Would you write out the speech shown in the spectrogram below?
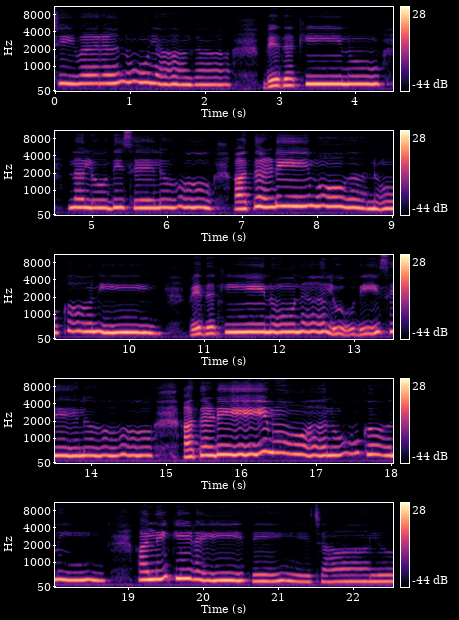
చివర వెదకీను నలు దిశలు అతడేమో అనుకొని వెదకీను నలు దిశలు అతడేమో అనుకొని అలికిడైతే చాలు.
